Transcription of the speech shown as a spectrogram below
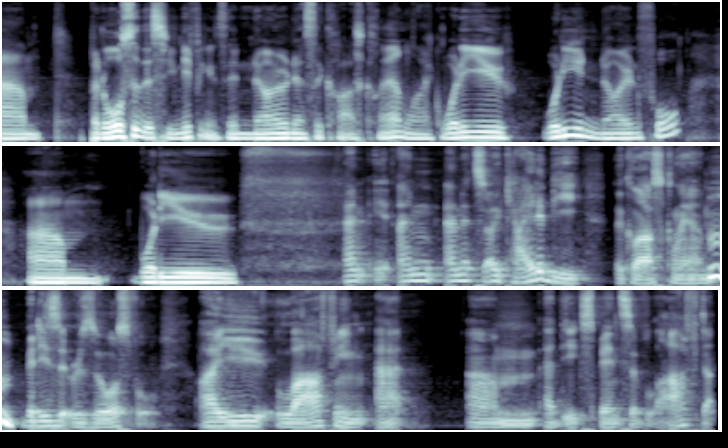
Um, but also the significance. They're known as the class clown. Like, what are you? What are you known for? Um, what do you? And, and and it's okay to be the class clown, Hmm. but is it resourceful? Are you laughing at um, at the expense of laughter,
